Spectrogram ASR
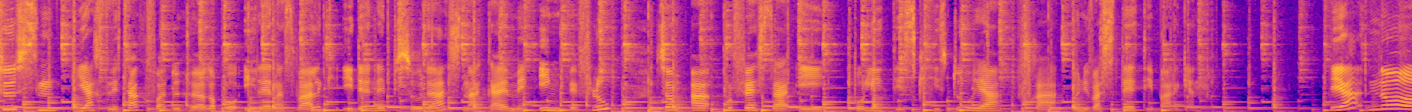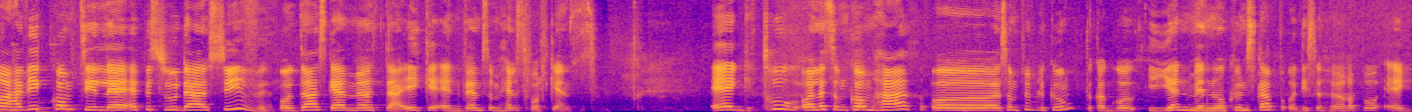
Tusen hjertelig takk for at du hører på Irenas valg. I denne episoden snakker jeg med Ingve Flo, som er professor i politisk historie fra Universitetet i Bergen. Ja, nå har vi kommet til eh, episode syv, og da skal jeg møte ikke en hvem som helst, folkens. Jeg tror alle som kom her, og som publikum, dere går igjen med noe kunnskap. Og de som hører på, jeg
